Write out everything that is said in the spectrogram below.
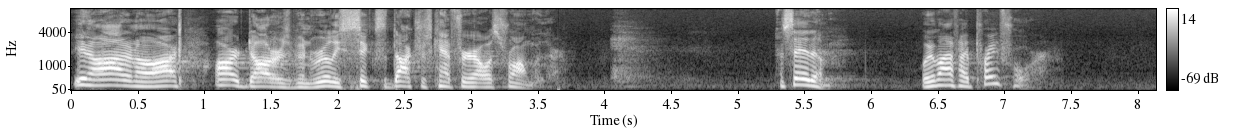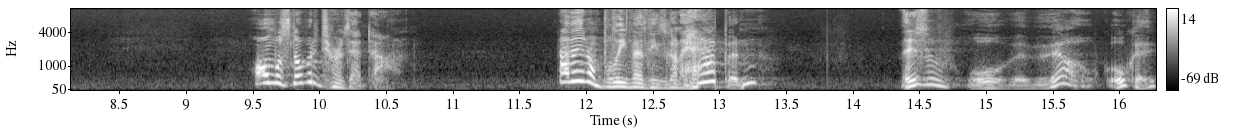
you know, I don't know, our, our daughter's been really sick, the doctors can't figure out what's wrong with her. And say to them, What do you mind if I pray for her? Almost nobody turns that down. Now, they don't believe anything's going to happen. They say, well, yeah, okay.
